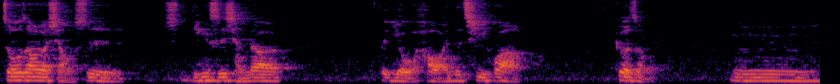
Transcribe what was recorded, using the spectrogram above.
周遭的小事，临时想到的有好玩的计划，各种，嗯。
